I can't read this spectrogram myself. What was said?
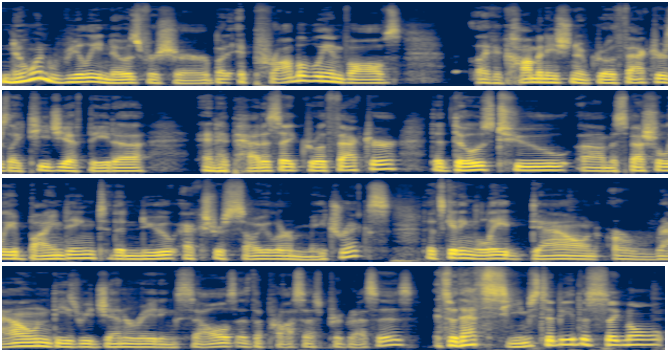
no one really knows for sure, but it probably involves like a combination of growth factors like TGF beta and hepatocyte growth factor, that those two, um, especially binding to the new extracellular matrix that's getting laid down around these regenerating cells as the process progresses. And so that seems to be the signal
